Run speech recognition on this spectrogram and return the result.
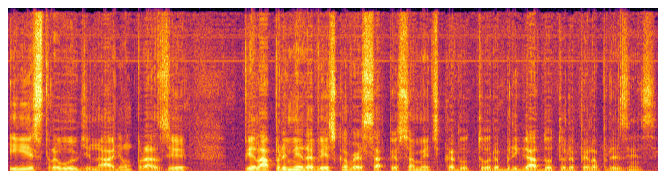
extraordinário. É um prazer, pela primeira vez, conversar pessoalmente com a doutora. Obrigado, doutora, pela presença.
